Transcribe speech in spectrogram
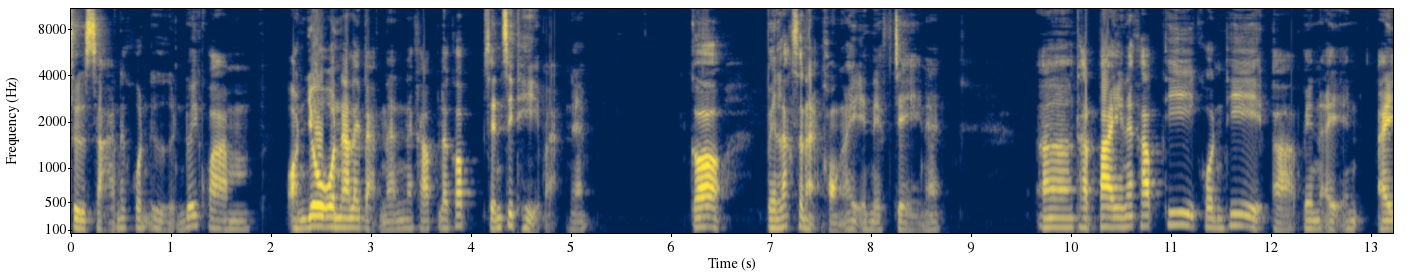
สื่อสารกับคนอื่นด้วยความ อ่อนโยนอะไรแบบนั้นนะครับ แล้วก็เซนซิทีฟอะนะ ก็เป็นลักษณะของ INFJ นะถัดไปนะครับที่คนที่เป็น IN, I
